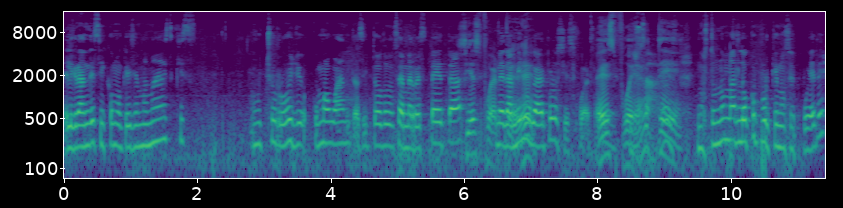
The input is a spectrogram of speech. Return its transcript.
El grande sí como que dice, mamá, es que es mucho rollo, ¿cómo aguantas y todo? O sea, me respeta. Sí es fuerte, Me da mi ¿eh? lugar, pero sí es fuerte. Es fuerte. sabes. No está uno más loco porque no se puede.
